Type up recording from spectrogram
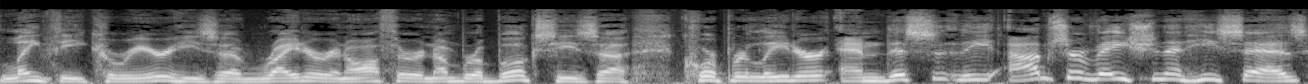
lengthy career. He's a writer and author author a number of books. He's a corporate leader, and this the observation that he says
